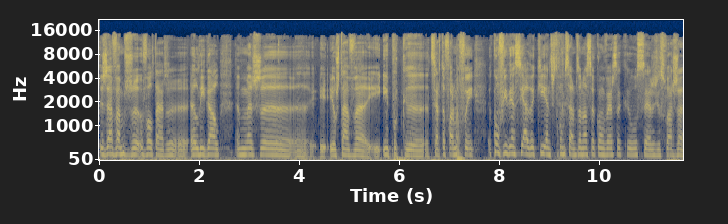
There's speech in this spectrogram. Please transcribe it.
Já vamos eh, voltar eh, a ligá-lo, mas uh, eu estava, e porque de certa forma foi confidenciado aqui antes de começarmos a nossa conversa que o Sérgio Soares já,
